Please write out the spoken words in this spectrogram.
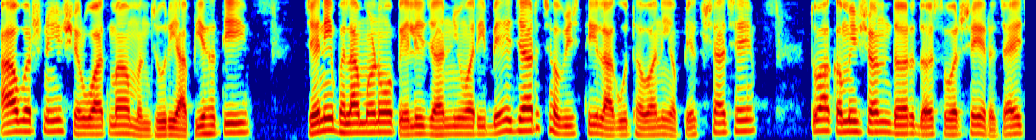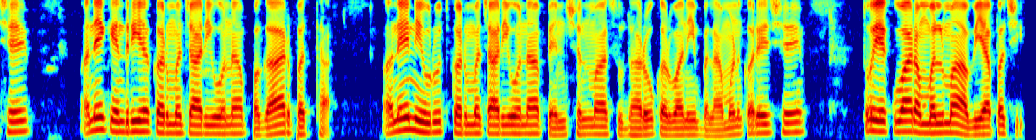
આ વર્ષની શરૂઆતમાં મંજૂરી આપી હતી. જેની ભલામણો પહેલી જાન્યુઆરી બે હજાર છવ્વીસથી લાગુ થવાની અપેક્ષા છે. તો આ કમિશન દર દસ વર્ષે રચાય છે અને કેન્દ્રીય કર્મચારીઓના પગાર ભથ્થા અને નિવૃત્ત કર્મચારીઓના પેન્શનમાં સુધારો કરવાની ભલામણ કરે છે. તો એકવાર અમલમાં આવ્યા પછી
